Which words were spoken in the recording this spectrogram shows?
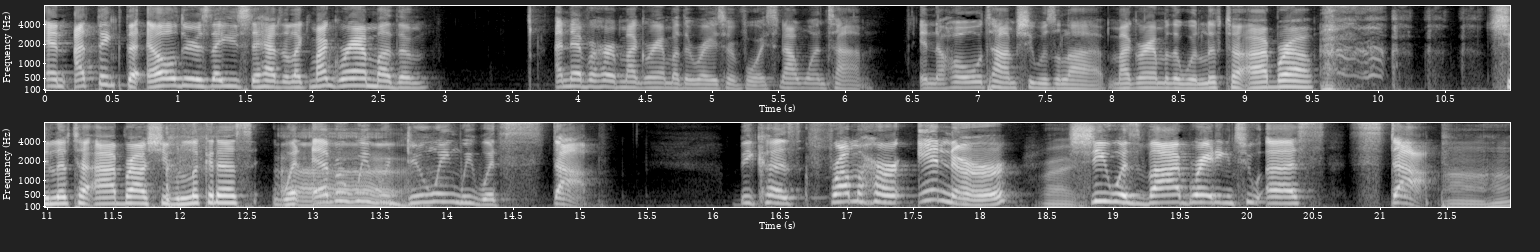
and I think the elders, they used to have the, like my grandmother, I never heard my grandmother raise her voice, not one time. In the whole time she was alive, my grandmother would lift her eyebrow. she lift her eyebrow. She would look at us. Whatever we were ah. doing, we would stop because from her inner, Right. she was vibrating to us. Stop. Uh huh.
